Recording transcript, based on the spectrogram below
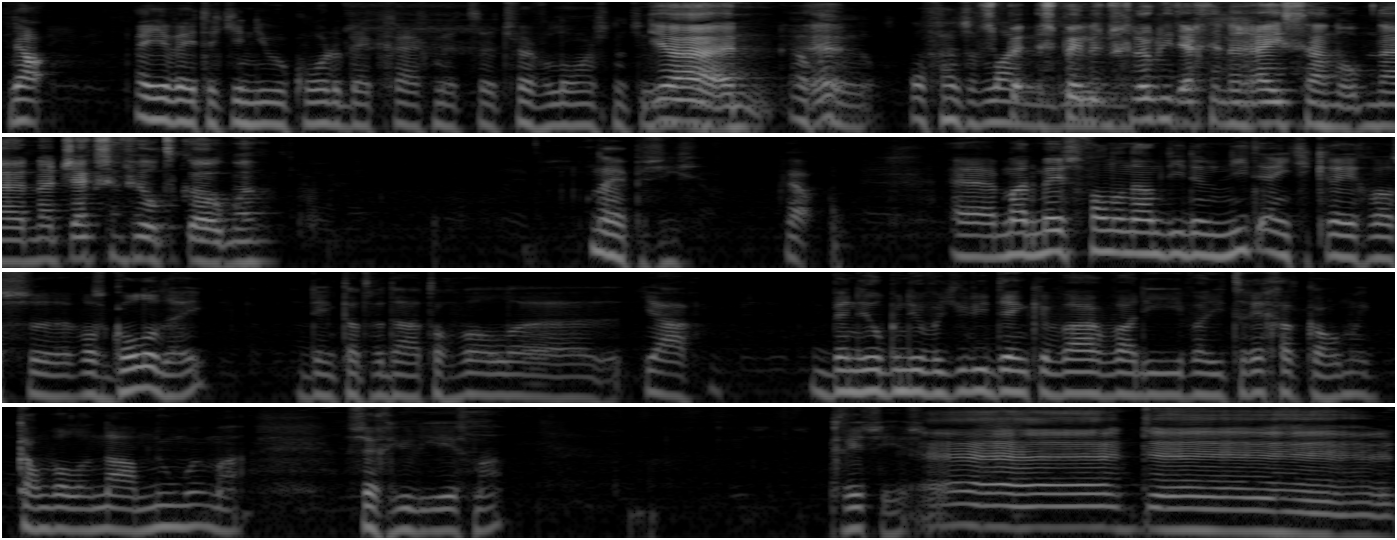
Ja, en je weet dat je een nieuwe quarterback krijgt met eh, Trevor Lawrence natuurlijk. Ja, en Elke offensive line. spelers misschien ook niet echt in de rij staan om naar, naar Jacksonville te komen. Nee, precies. Ja. Maar de meeste van de naam die er niet eentje kreeg was, eh was Golladay. Ik denk dat we daar toch wel, ja, ben heel benieuwd wat jullie denken waar, waar, die, waar die terecht gaat komen. Ik kan wel een naam noemen, maar zeggen jullie eerst maar. Chris eerst. Eh, de,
